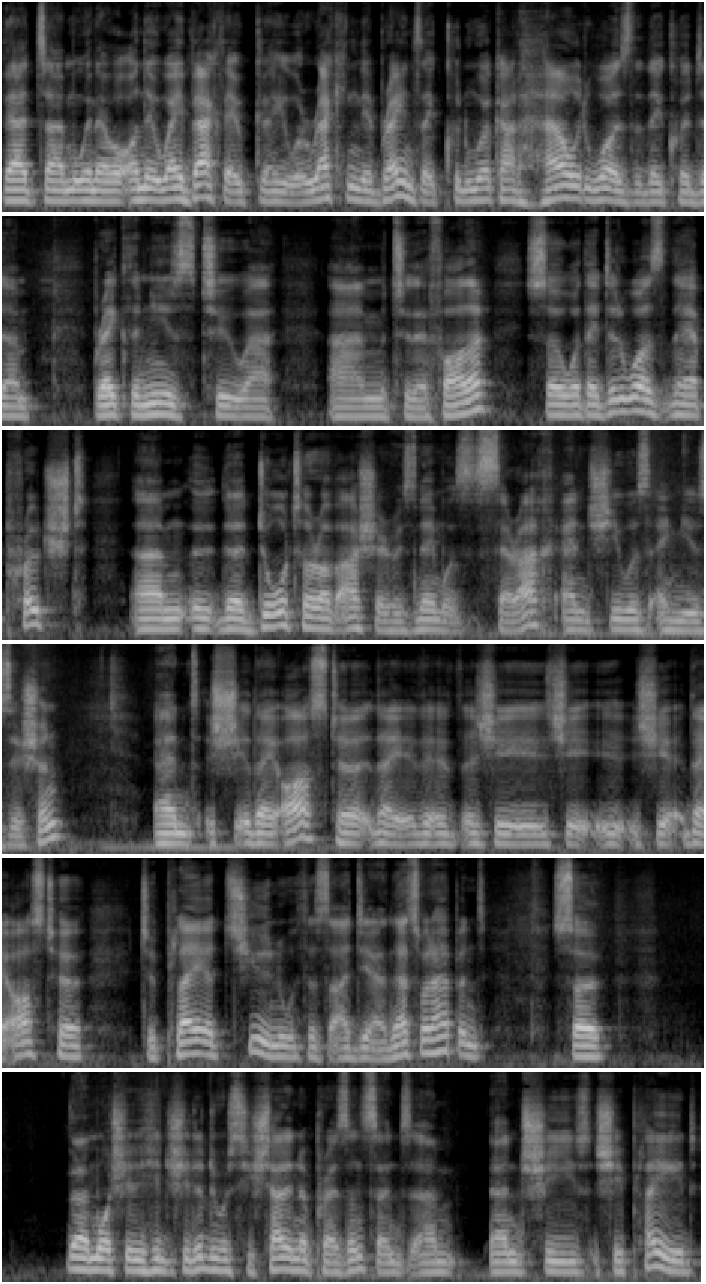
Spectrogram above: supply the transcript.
that um, when they were on their way back, they, they were racking their brains. They couldn't work out how it was that they could um, break the news to, uh, um, to their father. So what they did was they approached um, the daughter of Asher, whose name was Serach, and she was a musician and she, they asked her they, they, she, she, she, they asked her to play a tune with this idea and that's what happened. So um, what she, she did was she sat in her presence and um, and she she played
